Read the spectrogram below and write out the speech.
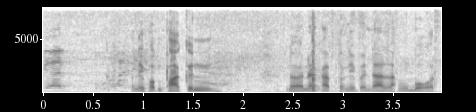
เกินตอนนี้ผมพาขึ้นเนินนะครับ ตรงนี้เป็นด้านหลังโบสถ์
